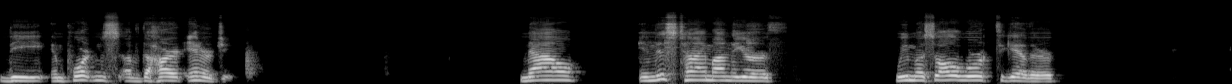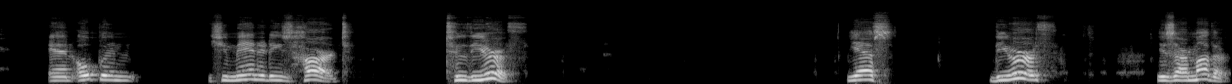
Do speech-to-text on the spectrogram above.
the importance of the heart energy. Now, in this time on the earth, we must all work together and open humanity's heart to the earth. Yes, the earth is our mother.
